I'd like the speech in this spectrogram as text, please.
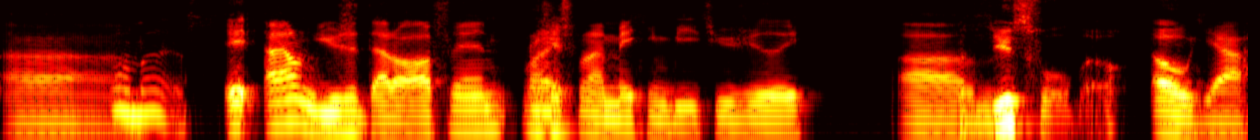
Um, oh, nice. it, I don't use it that often. Right. It's just when I'm making beats usually. Um, That's useful though. oh yeah,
